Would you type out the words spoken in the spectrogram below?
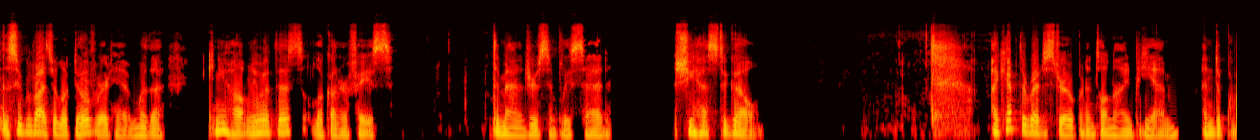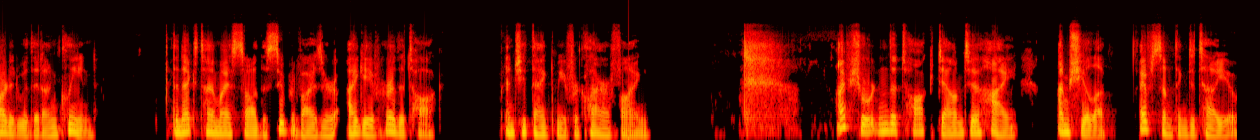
The supervisor looked over at him with a, Can you help me with this? look on her face. The manager simply said, She has to go. I kept the register open until 9 p.m. and departed with it uncleaned. The next time I saw the supervisor, I gave her the talk, and she thanked me for clarifying. I've shortened the talk down to Hi, I'm Sheila. I have something to tell you.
